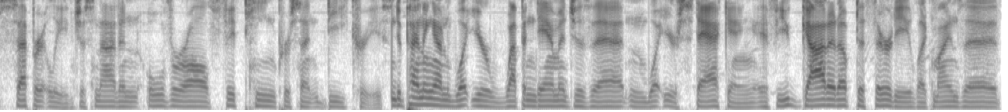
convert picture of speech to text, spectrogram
separately, just not an overall 15% decrease. And depending on what your weapon damage is at and what you're stacking, if you got it up to 30, like mine's at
